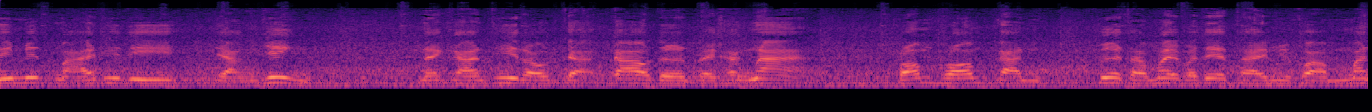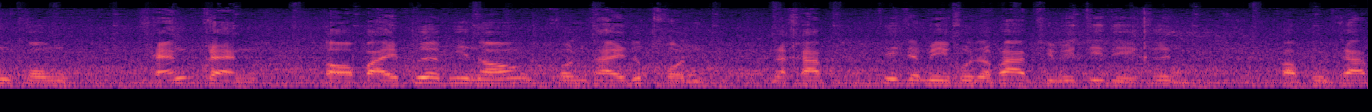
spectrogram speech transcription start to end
นิมิตหมายที่ดีอย่างยิ่ง ในการที่เราจะก้าวเดินไปข้างหน้า พร้อมๆกันเพื่อทำให้ประเทศไทยมีความมั่นคง แข็งแกร่งต่อไปเพื่อพี่น้องคนไทยทุกคนนะครับที่จะมีคุณภาพชีวิตที่ดีขึ้น ขอบคุณครับ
